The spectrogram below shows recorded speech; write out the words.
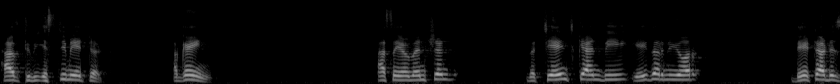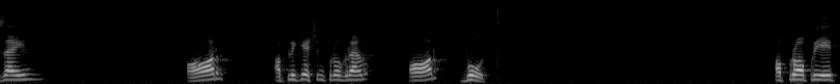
have to be estimated. Again, as I have mentioned, the change can be either in your data design or application program or both. Appropriate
